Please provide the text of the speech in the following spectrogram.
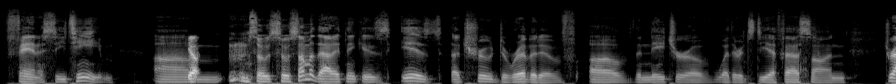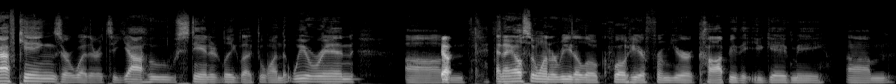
fantasy team. Um, yep. So, so some of that I think is is a true derivative of the nature of whether it's DFS on DraftKings or whether it's a Yahoo standard league like the one that we were in. Um, yep. And I also want to read a little quote here from your copy that you gave me, um,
